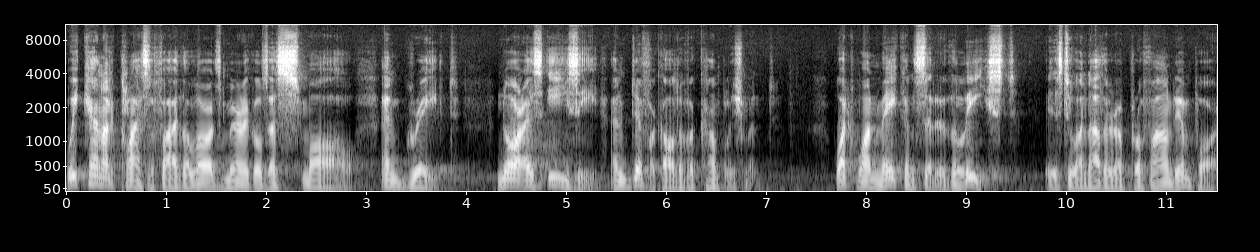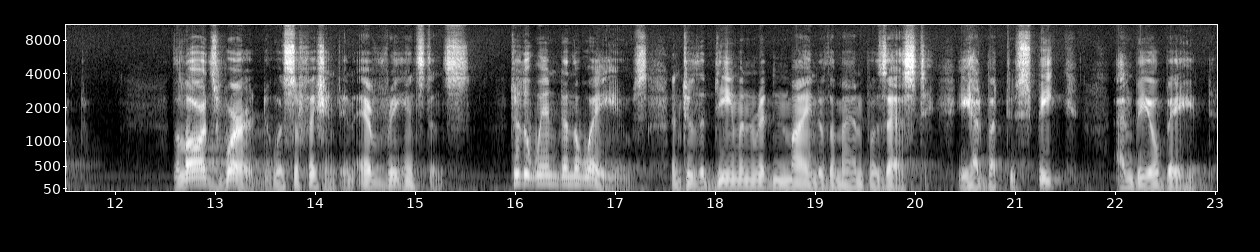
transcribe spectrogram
We cannot classify the Lord's miracles as small and great, nor as easy and difficult of accomplishment. What one may consider the least is to another of profound import. The Lord's word was sufficient in every instance. To the wind and the waves, and to the demon ridden mind of the man possessed, he had but to speak and be obeyed.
